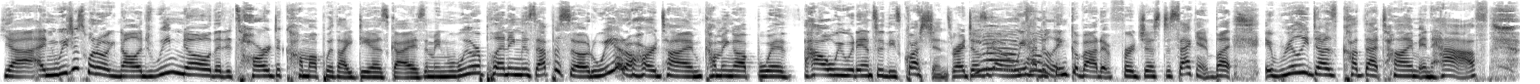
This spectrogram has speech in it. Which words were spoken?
Yeah. And we just want to acknowledge we know that it's hard to come up with ideas, guys. I mean, when we were planning this episode, we had a hard time coming up with how we would answer these questions, right, Jessica? Yeah, I mean, we had to think about it for just a second, but it really does cut that time in half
